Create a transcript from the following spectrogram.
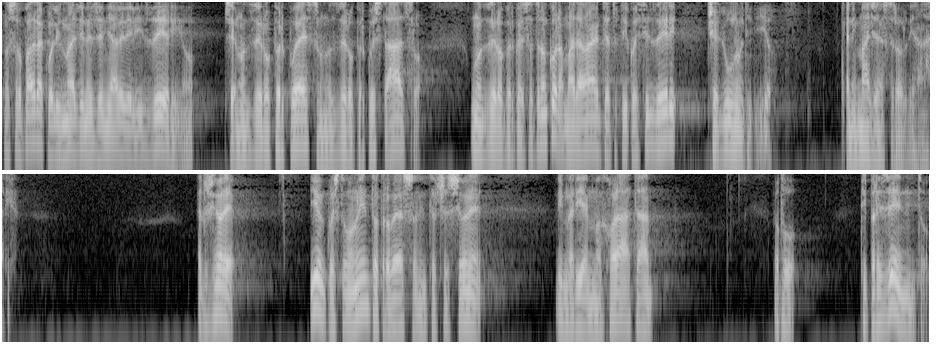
Nostro padre ha quell'immagine geniale degli zeri, no? Sei uno zero per questo, uno zero per quest'altro, uno zero per quest'altro ancora, ma davanti a tutti questi zeri c'è l'uno di Dio. È un'immagine straordinaria. Ecco, Signore, io in questo momento, attraverso l'intercessione di Maria Immacolata, proprio ti presento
